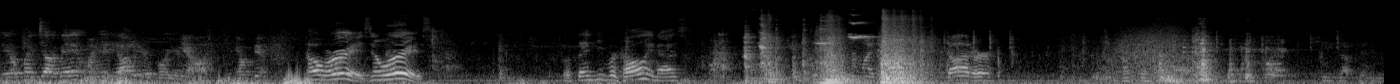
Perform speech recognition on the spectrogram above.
let me open my tail bay and we'll get it out for you. Yeah, I'll help you. No worries, no worries. Well, thank you for calling us. For my daughter. Up in, uh, she's up in,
